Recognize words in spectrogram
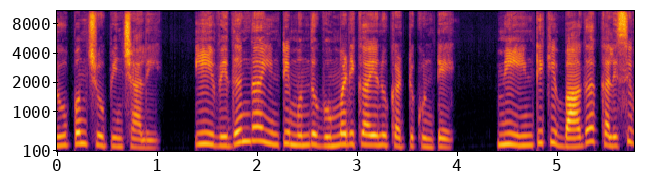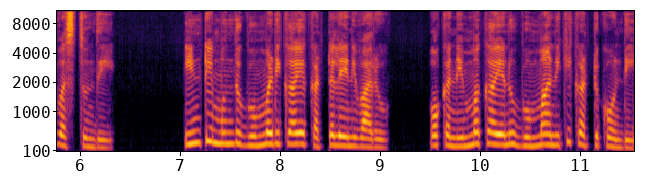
ధూపం చూపించాలి. ఈ విధంగా ఇంటి ముందు గుమ్మడికాయను కట్టుకుంటే మీ ఇంటికి బాగా కలిసి వస్తుంది. ఇంటి ముందు గుమ్మడికాయ కట్టలేనివారు ఒక నిమ్మకాయను గుమ్మానికి కట్టుకోండి.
